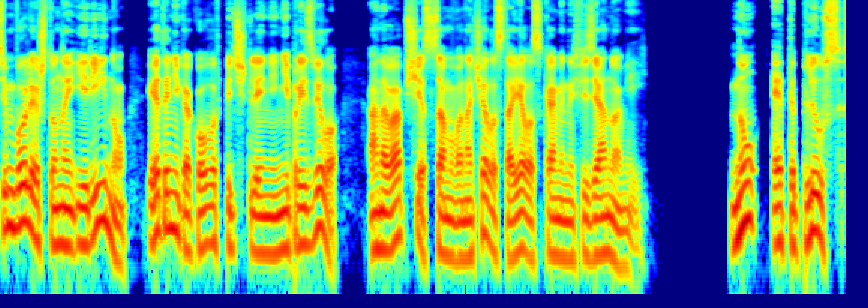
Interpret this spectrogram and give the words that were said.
Тем более, что на Ирину это никакого впечатления не произвело. Она вообще с самого начала стояла с каменной физиономией. Ну, это плюс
